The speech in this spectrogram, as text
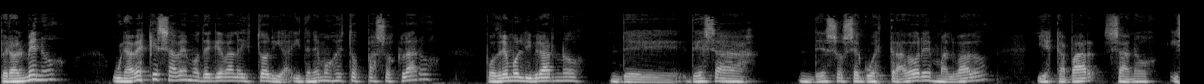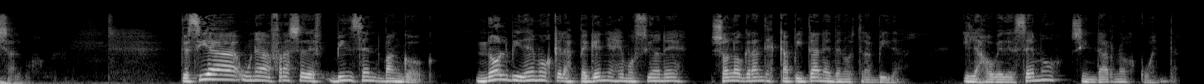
pero al menos, una vez que sabemos de qué va la historia y tenemos estos pasos claros, podremos librarnos de, de, esos secuestradores malvados y escapar sanos y salvos. Decía una frase de Vincent Van Gogh, no olvidemos que las pequeñas emociones son los grandes capitanes de nuestras vidas y las obedecemos sin darnos cuenta.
